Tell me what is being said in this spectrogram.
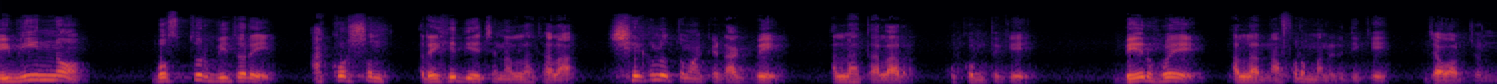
বিভিন্ন বস্তুর ভিতরে আকর্ষণ রেখে দিয়েছেন আল্লাহ তালা সেগুলো তোমাকে ডাকবে আল্লাহ তালার হুকুম থেকে বের হয়ে আল্লাহ নাফরমানের দিকে যাওয়ার জন্য।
